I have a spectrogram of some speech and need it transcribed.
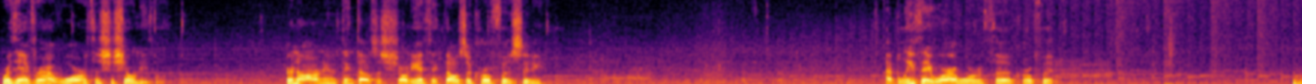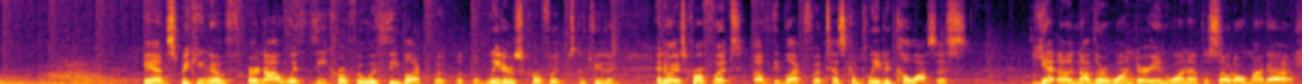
Were they ever at war with the Shoshone though? Or no, I don't even think that was a Shoshone. I think that was a Crowfoot city. I believe they were at war with the Crowfoot. And speaking of, or not with the Crowfoot, with the Blackfoot, but the leader's Crowfoot. It's confusing. Anyways, Crowfoot of the Blackfoot has completed Colossus. Yet another wonder in one episode. Oh my gosh.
